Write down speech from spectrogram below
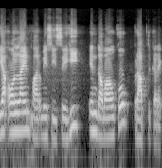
या ऑनलाइन फार्मेसी से ही इन दवाओं को प्राप्त करें।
